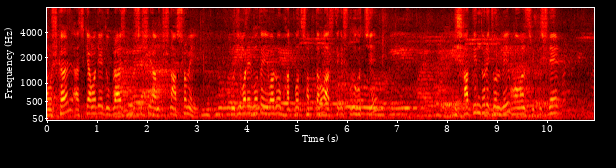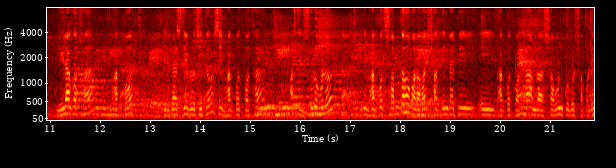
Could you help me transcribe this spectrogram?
নমস্কার। আজকে আমাদের দুবরাজপুর শ্রী শ্রী রামকৃষ্ণ আশ্রমে প্রতিবারের মতো এবারও ভাগবত সপ্তাহ আজ থেকে শুরু হচ্ছে। সাত দিন ধরে চলবে ভগবান শ্রীকৃষ্ণের লীলা কথা ভাগবত এর ব্যাসদেব রচিত, সেই ভাগবত কথা আজ থেকে শুরু হলো। এটি ভাগবত সপ্তাহ বলা হয়, সাত দিনব্যাপী এই ভাগবত কথা আমরা শ্রবণ করব সকলে।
